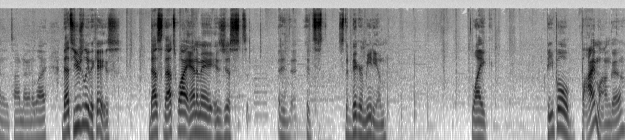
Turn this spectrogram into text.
of the time, not going to lie. That's usually the case. That's that's why anime is just it, it's it's the bigger medium. Like people buy manga,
